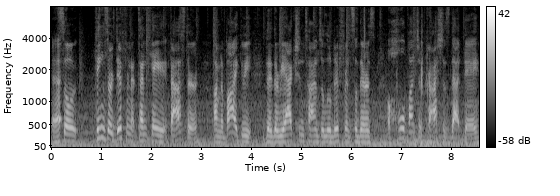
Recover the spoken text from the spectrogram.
Yeah. So things are different at 10k faster on the bike. We the, the reaction times are a little different. So there's a whole bunch of crashes that day.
